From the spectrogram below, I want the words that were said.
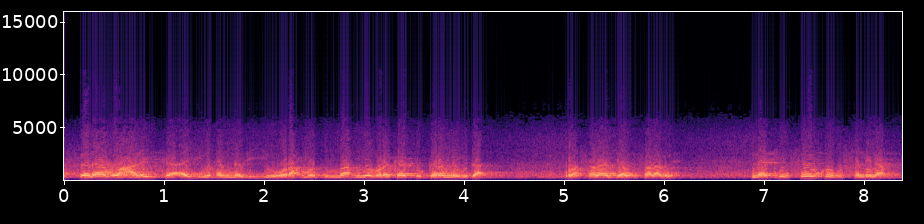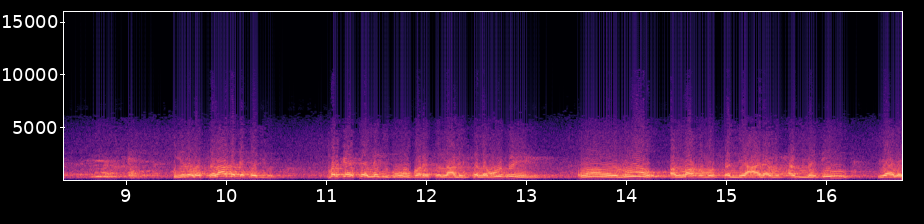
Assalaamu calayka ayuha nabiyu waraxmat ullahi wabarakaatu garanay middaa waa salaantii aan ku salaami lahayn. Laakiin seen kuugu sallinaa iyadana salaada dhexdeedii markaasaa nabigu uu baray sal alay waslam wuxuu yidhi quluu allahuma salli calaa muxammadin yani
